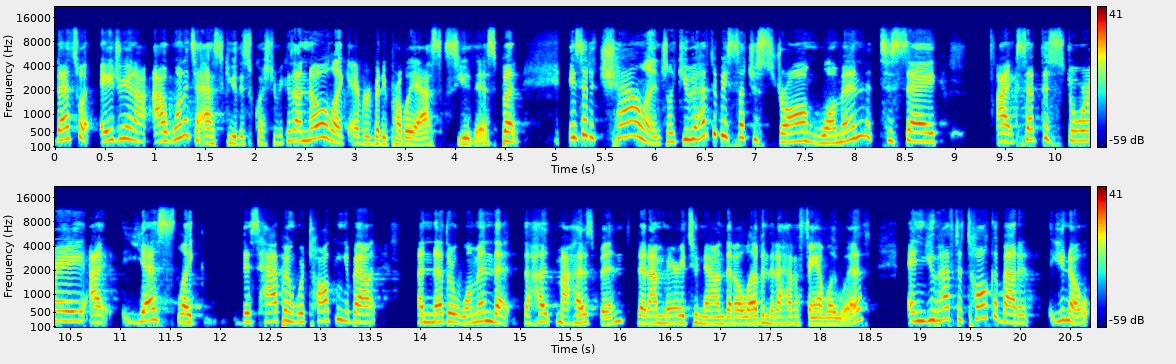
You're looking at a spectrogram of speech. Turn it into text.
that's what adrienne I, I wanted to ask you this question because i know like everybody probably asks you this but is it a challenge? Like you have to be such a strong woman to say I accept this story. I yes, like this happened. We're talking about another woman that the my husband that I'm married to now and that I love and that I have a family with. And you have to talk about it, you know,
